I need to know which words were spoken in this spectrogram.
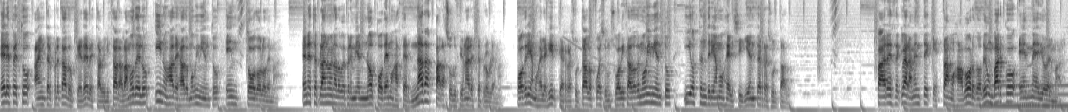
El efecto ha interpretado que debe estabilizar a la modelo y nos ha dejado movimiento en todo lo demás. En este plano en Adobe Premiere no podemos hacer nada para solucionar este problema. Podríamos elegir que el resultado fuese un suavizado de movimiento y obtendríamos el siguiente resultado. Parece claramente que estamos a bordo de un barco en medio del mar.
